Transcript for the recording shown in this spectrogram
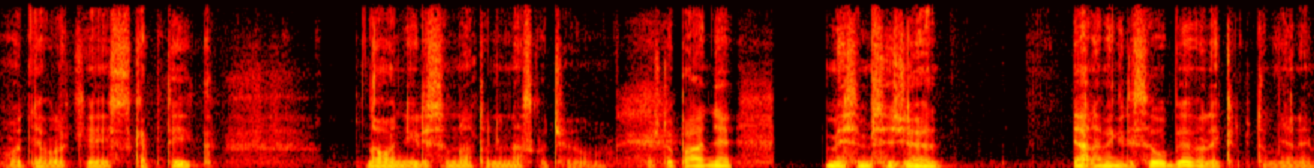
hodně velký skeptik. No, nikdy jsem na to nenaskočil. Každopádně, myslím si, že já nevím, kdy se objevily kryptoměny.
